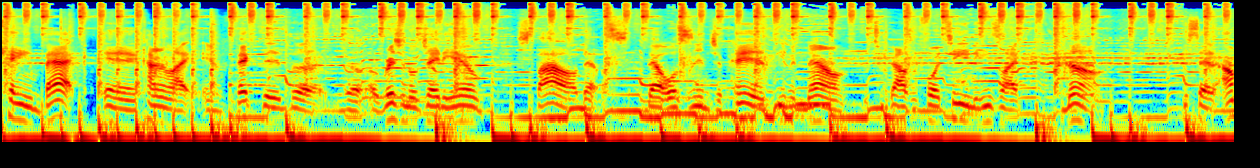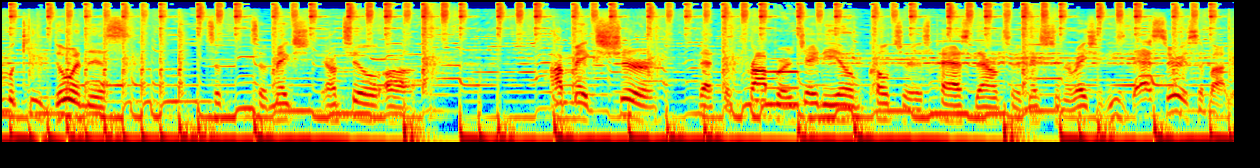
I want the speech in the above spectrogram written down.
came back and kind of like infected the the original JDM style that was that was in Japan even now in 2014 he's like no he said I'm gonna keep doing this to to make sh- until uh, I make sure that the proper JDM culture is passed down to the next generation. He's that serious about it.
